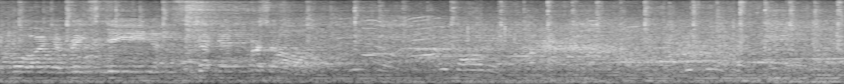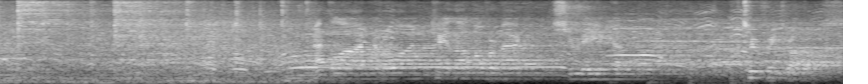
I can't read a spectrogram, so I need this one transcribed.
24, Jeffrey Steen, second personal. At the line, number one, Kayla Overbeck, shooting two free throws.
